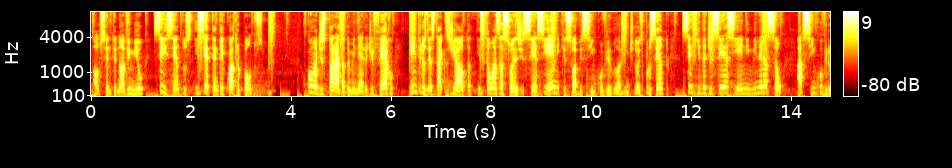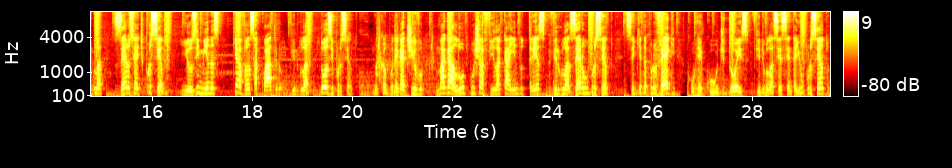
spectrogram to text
aos 109.674 pontos. Com a disparada do minério de ferro, entre os destaques de alta estão as ações de CSN, que sobe 5,22%, seguida de CSN Mineração, a 5,07%, e Uzi Minas, que avança 4,12%. No campo negativo, Magalu puxa a fila caindo 3,01%, seguida por VEG, com recuo de 2,61%,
